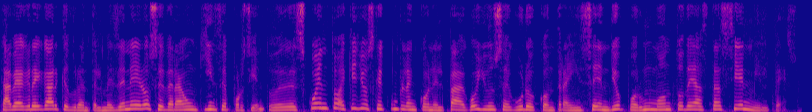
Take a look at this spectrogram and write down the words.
Cabe agregar que durante el mes de enero se dará un 15% de descuento a aquellos que cumplan con el pago y un seguro contra incendio por un monto de hasta 100 mil pesos.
